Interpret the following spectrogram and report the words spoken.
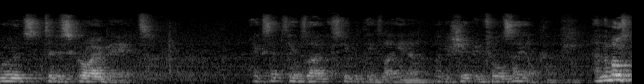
words to describe it except things like stupid things like you know like a ship in full sail and the most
